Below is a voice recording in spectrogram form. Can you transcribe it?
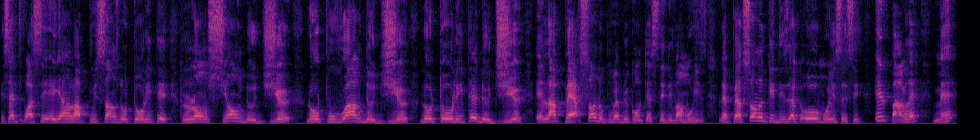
et cette fois-ci ayant la puissance, l'autorité, l'onction de Dieu, le pouvoir de Dieu, l'autorité de Dieu. Et là, personne ne pouvait plus contester devant Moïse. Les personnes qui disaient que, oh, Moïse, ceci, ils parlaient, mais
